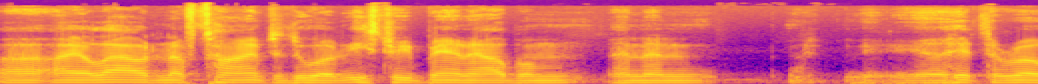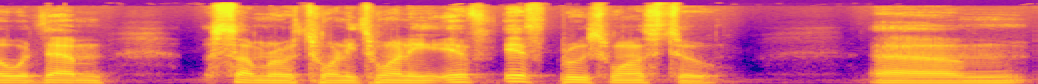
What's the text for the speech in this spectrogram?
Uh, I allowed enough time to do an E Street Band album and then you know, hit the road with them summer of 2020 if if Bruce wants to. Um,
